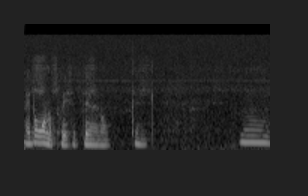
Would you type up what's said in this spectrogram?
I don't want to place it there, I don't think. Mm.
